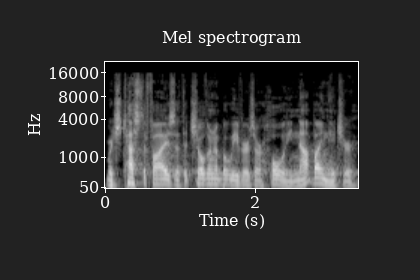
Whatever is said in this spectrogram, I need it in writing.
which testifies that the children of believers are holy, not by nature,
